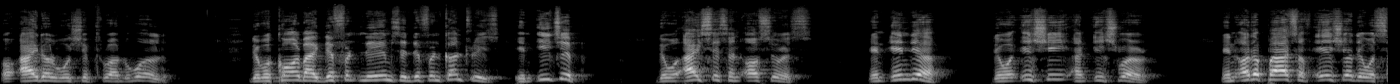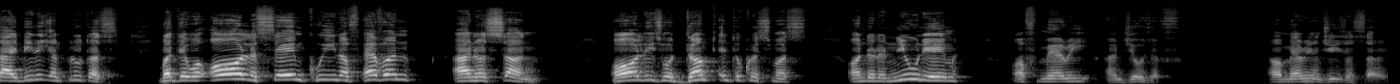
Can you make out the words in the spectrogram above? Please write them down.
or idol worship throughout the world. They were called by different names in different countries. In Egypt, they were Isis and Osiris. In India, there were Ishi and Ishwar. In other parts of Asia, there were Cybele and Plutus. But they were all the same queen of heaven and her son. All these were dumped into Christmas under the new name of Mary and Joseph. Or Mary and Jesus, sorry.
